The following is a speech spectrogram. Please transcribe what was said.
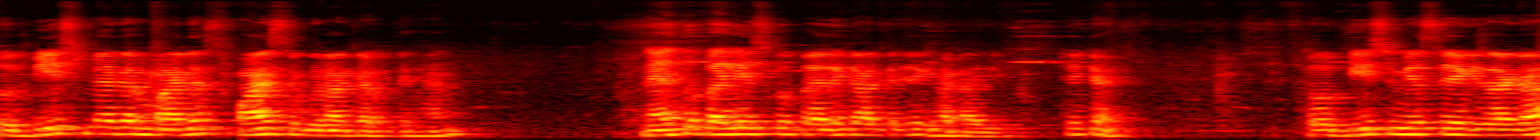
तो बीस में अगर माइनस पाँच से गुना करते हैं, नहीं तो पहले इसको पहले क्या करिए, घटाइए, ठीक है? तो बीस में से एक जाएगा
